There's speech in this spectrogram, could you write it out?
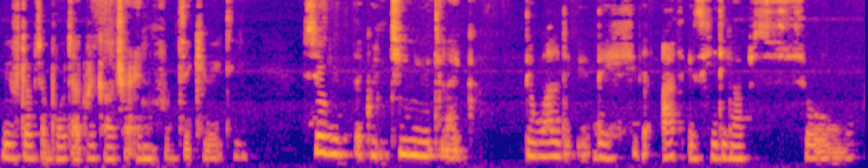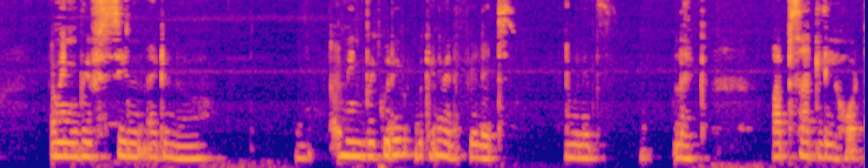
we've talked about agriculture and food security. So, with the continued, like, the world, the the earth is heating up so. I mean, we've seen. I don't know. I mean, we could we can even feel it. I mean, it's like absurdly hot.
